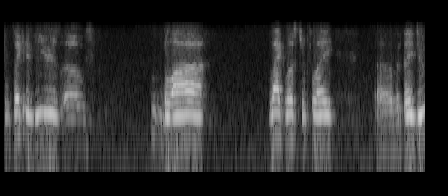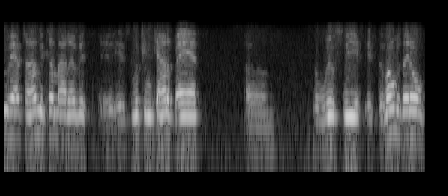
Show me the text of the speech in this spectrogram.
consecutive years of blah, lackluster play. Uh, but they do have time to come out of it. It's looking kind of bad. Um, but we'll see if, if as long as they don't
